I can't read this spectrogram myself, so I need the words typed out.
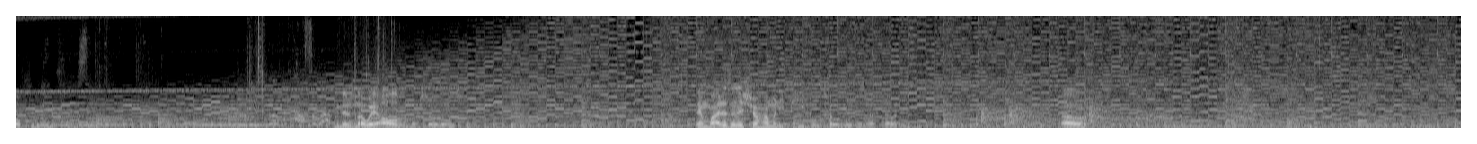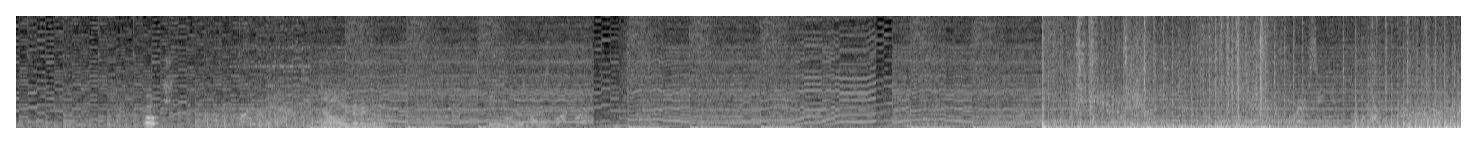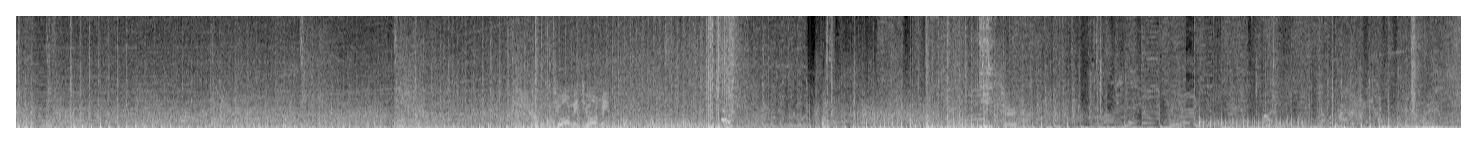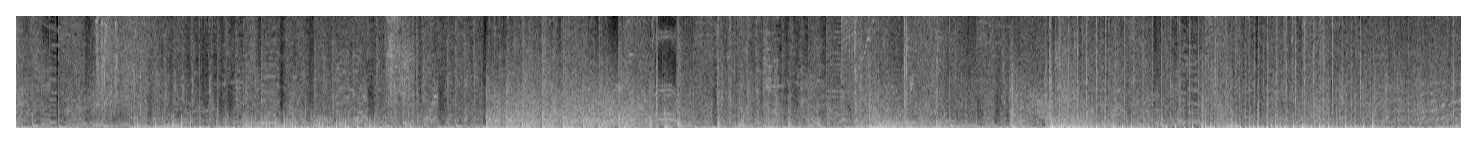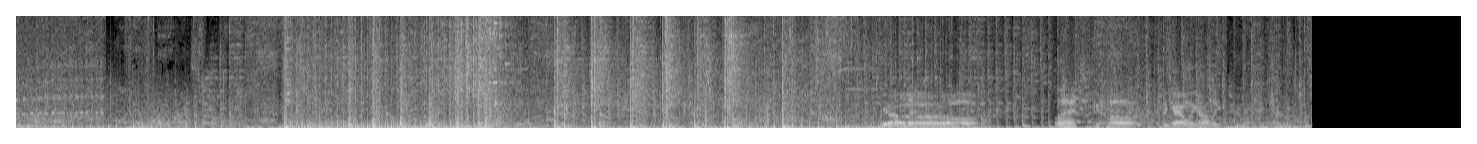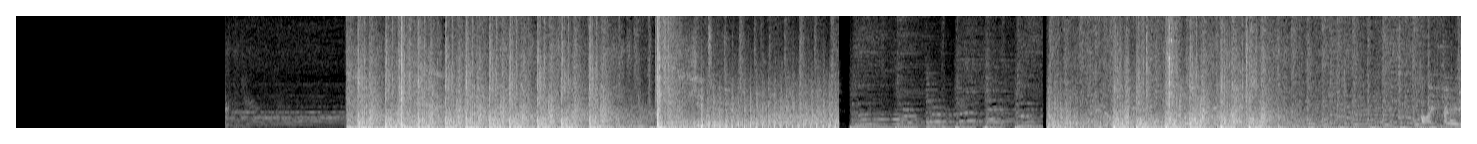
Hopefully. I mean, there's no way all of them are solos. But... Then why doesn't it show how many people total are left? That would be... Oh. Oh! No, we gotta go. Yeah, we gotta go. Two on me, two Yo. Oh. Let's go. I think I only got like two.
